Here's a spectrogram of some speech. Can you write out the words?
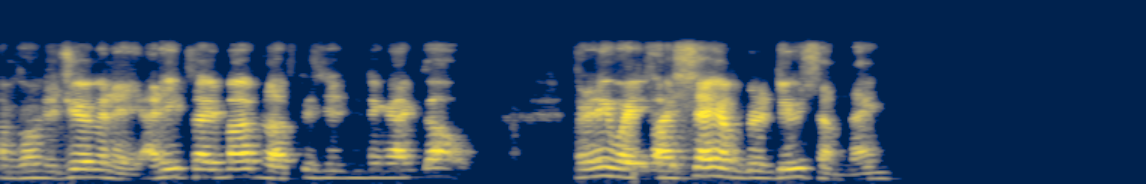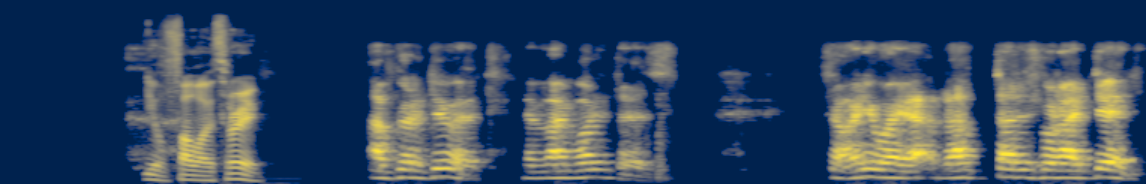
I'm going to Germany. And he played my bluff because he didn't think I'd go. But anyway, if I say I'm going to do something, you'll follow through. I've got to do it, no matter what it is. So anyway, uh, that that is what I did.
